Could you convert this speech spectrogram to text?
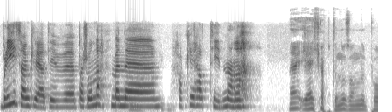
bli sånn kreativ person, da. Men jeg har ikke hatt tiden ennå. Nei, jeg kjøpte noe sånn på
